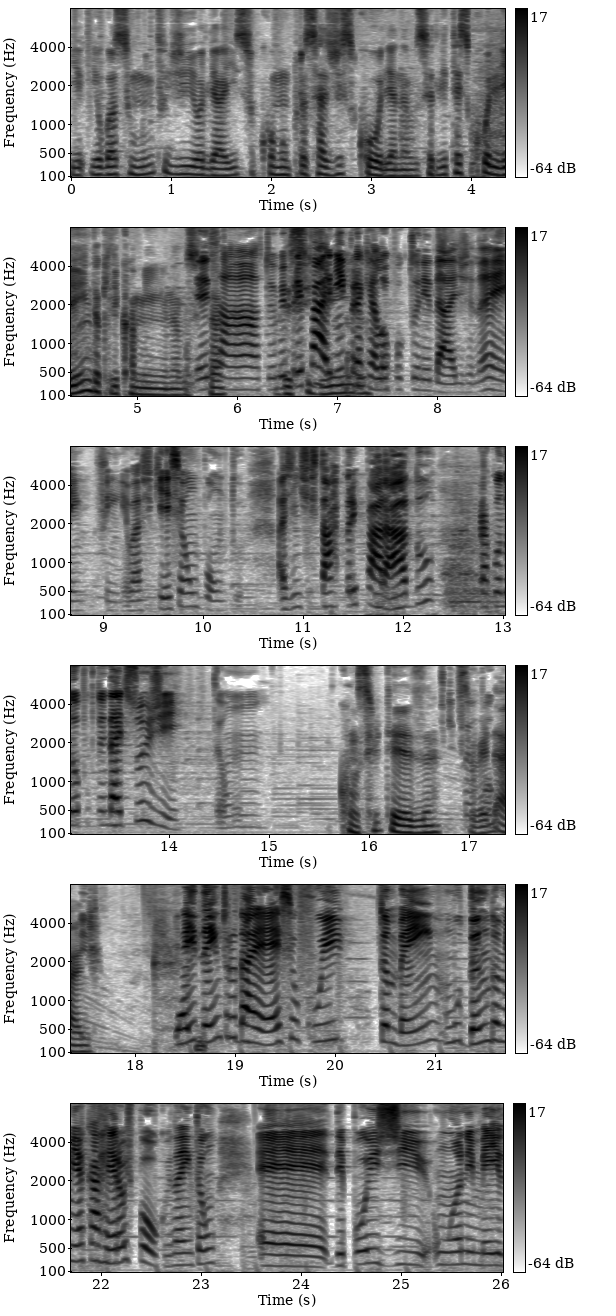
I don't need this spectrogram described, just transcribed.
e eu gosto muito de olhar isso como um processo de escolha, né? Você ali tá escolhendo aquele caminho, né? Você tá Exato, tá eu me decidindo... preparei para aquela oportunidade, né? Enfim, eu acho que esse é um ponto. A gente estar preparado para quando a oportunidade surgir. Então. Com certeza, isso é um verdade. E aí, dentro da ES, eu fui também mudando a minha carreira aos poucos, né? Então, é, depois de um ano e meio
